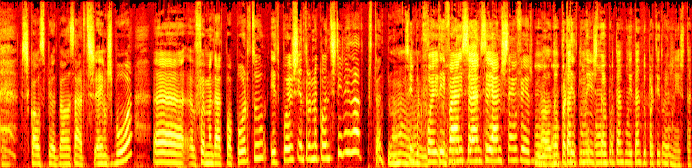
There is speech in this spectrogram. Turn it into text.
Sim. Escola Superior de Belas Artes em Lisboa, uh, foi mandado para o Porto e depois entrou na clandestinidade, portanto não, Sim, porque foi tive anos, anos e anos sem o ver um, no, do um Partido Comunista. Um importante militante do Partido pois. Comunista.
